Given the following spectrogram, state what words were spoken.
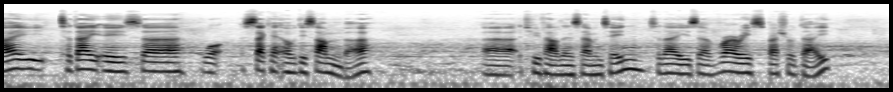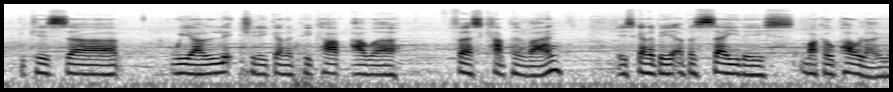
Okay, today is uh, what second of December, uh, 2017. Today is a very special day because uh, we are literally going to pick up our first camper van. It's going to be a Mercedes Marco Polo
